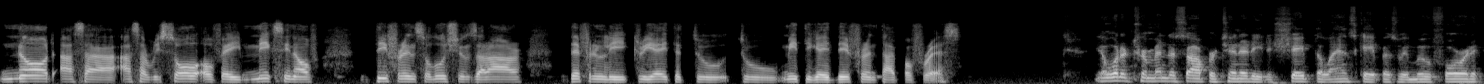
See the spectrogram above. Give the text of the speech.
not as a as a result of a mixing of different solutions that are definitely created to to mitigate different type of risks. You know what a tremendous opportunity to shape the landscape as we move forward.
